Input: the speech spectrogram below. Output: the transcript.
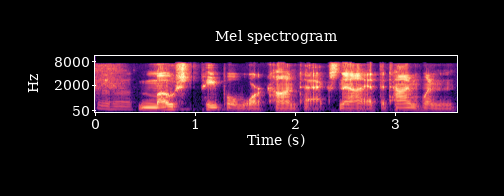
Mm-hmm. Most people wore contacts. Now, at the time when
